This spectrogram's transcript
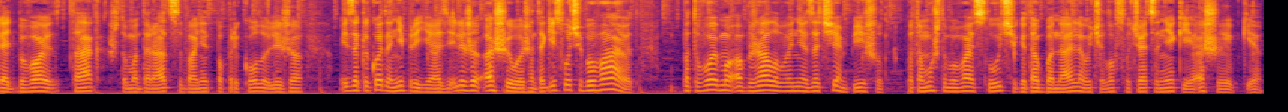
Блять, бывает так, что модерация банит по приколу, или же из-за какой-то неприязни, или же ошибочно. Такие случаи бывают. По-твоему, обжалование зачем пишут? Потому что бывают случаи, когда банально у челов случаются некие ошибки.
